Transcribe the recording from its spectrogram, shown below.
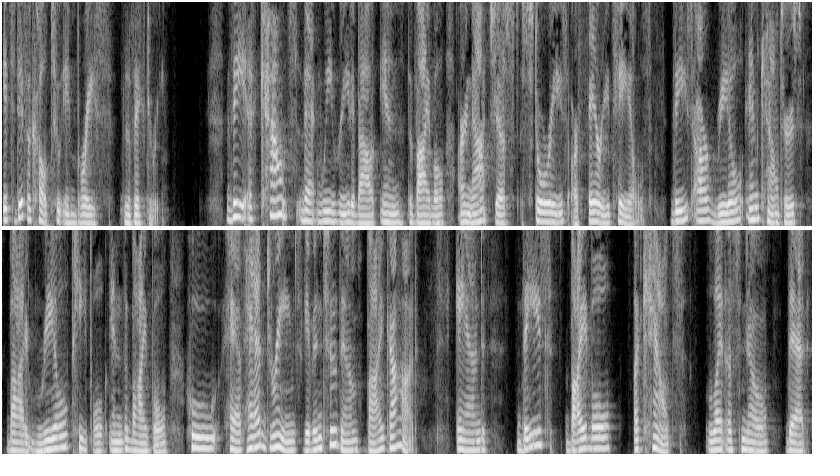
it's difficult to embrace the victory. The accounts that we read about in the Bible are not just stories or fairy tales. These are real encounters by real people in the Bible who have had dreams given to them by God. And these Bible accounts let us know that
